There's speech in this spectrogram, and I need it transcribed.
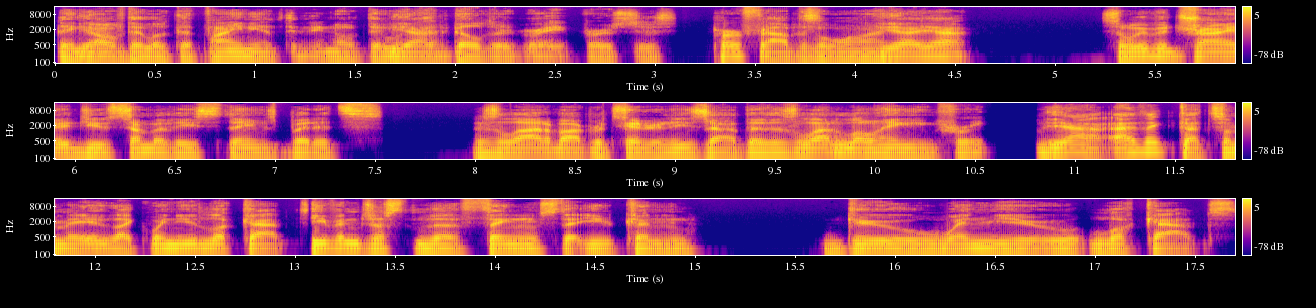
They know Yeah. if they looked at financing. They know if they looked Yeah. at builder grade versus Perfect. top of the line. Yeah. Yeah. So we've been trying to do some of these things, but it's, there's a lot of opportunities out there. There's a lot of low hanging fruit. Yeah. I think that's amazing. Like when you look at even just the things that you can do when you look at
